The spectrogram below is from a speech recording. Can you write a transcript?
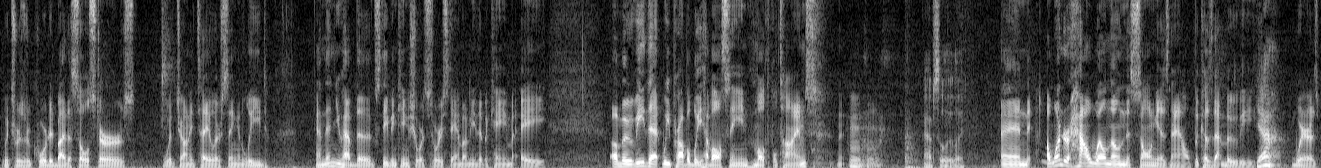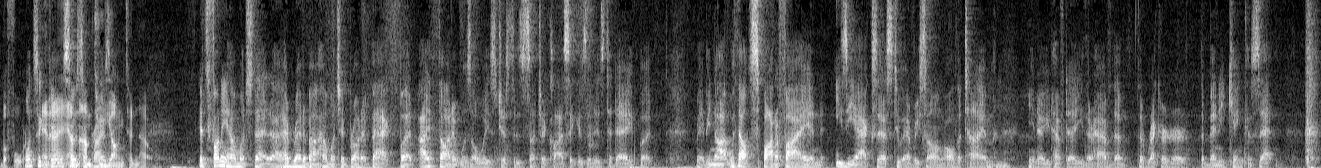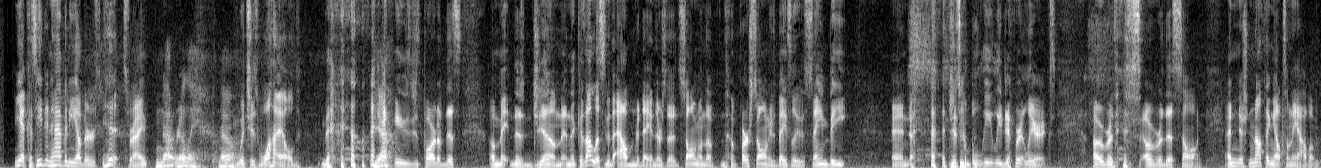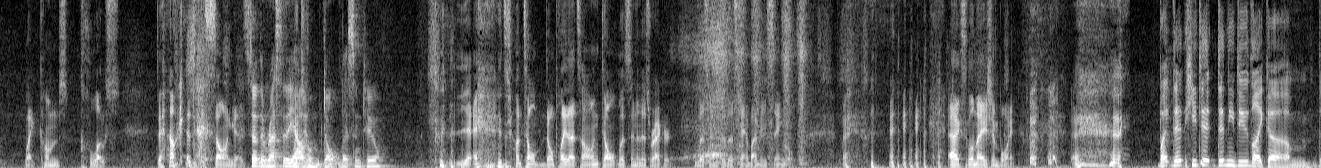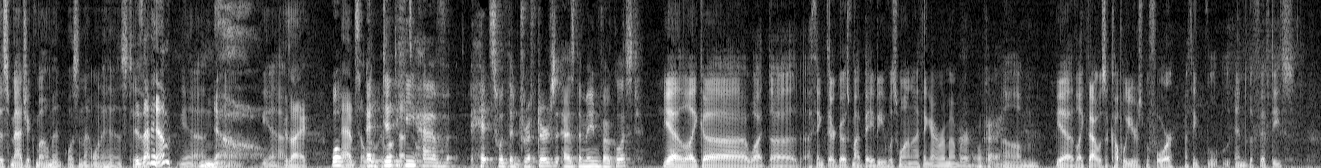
which was recorded by the Soul Stirrers with Johnnie Taylor singing lead. And then you have the Stephen King short story Stand By Me that became a a movie that we probably have all seen multiple times. Absolutely. And I wonder how well known this song is now because of that movie. Yeah, Whereas before, Once and again, I, so I'm, I'm too young to know. it's funny how much that I read about how much it brought it back, but I thought it was always just as such a classic as it is today. But maybe not without Spotify and easy access to every song all the time. Mm-hmm. You know, you'd have to either have the the record or the Benny King cassette. Yeah, because he didn't have any other hits, right? Not really, no. Which is wild. Yeah. he was just part of this ama- this gem, and because I listened to the album today, and there's a song on the the first song is basically the same beat and just completely different lyrics over this over this song, and there's nothing else on the album like comes close to how good this song is. So the rest of the Which is- album, don't listen to. Yeah, it's, don't don't play that song. Don't listen to this record. Listen to the Stand by Me single. Exclamation point. But did he did didn't he do like um this magic moment? Wasn't that one of his too? Is that him? Yeah. No, Yeah. because I Well, absolutely and did love that he song. have hits with the Drifters as the main vocalist? Yeah, like uh what uh I think There Goes My Baby was one I think I remember. Okay. Um yeah, like that was a couple years before. I think end of the 50s.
